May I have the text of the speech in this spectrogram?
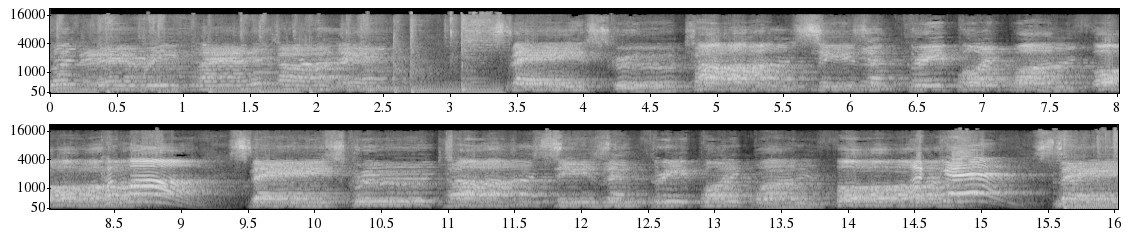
but very planetonic. Space Crouton Season 3.14. Come on! Space Crouton Season 3.14. Again! Space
